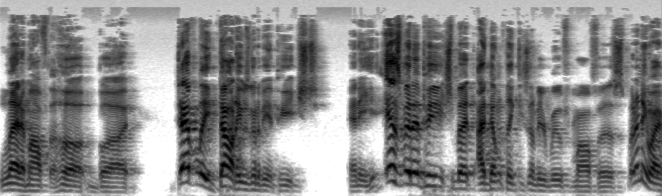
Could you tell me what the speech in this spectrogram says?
let him off the hook. But definitely thought he was going to be impeached. And he has been impeached, but I don't think he's going to be removed from office. But anyway,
